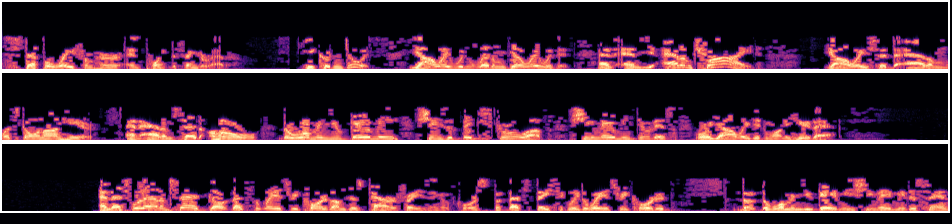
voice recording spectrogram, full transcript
step away from her and point the finger at her. He couldn't do it. Yahweh wouldn't let him get away with it. And and Adam tried. Yahweh said to Adam, "What's going on here?" And Adam said, "Oh, the woman you gave me, she's a big screw up. She made me do this." Well, Yahweh didn't want to hear that. And that's what Adam said. That's the way it's recorded. I'm just paraphrasing, of course, but that's basically the way it's recorded. The the woman you gave me, she made me to sin.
